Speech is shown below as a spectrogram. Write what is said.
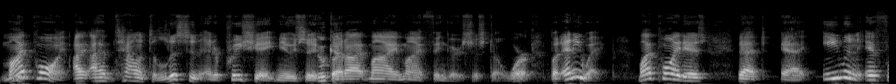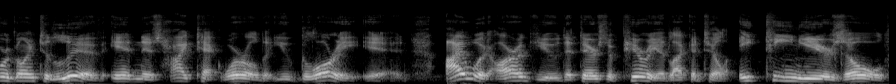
my point, I, I have talent to listen and appreciate music, Okay. but I, my my fingers just don't work. But anyway, my point is that uh, even if we're going to live in this high tech world that you glory in, I would argue that there's a period like until 18 years old.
